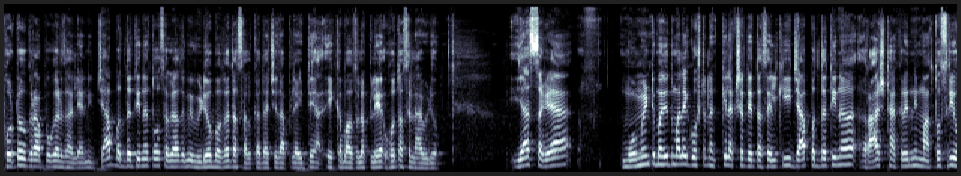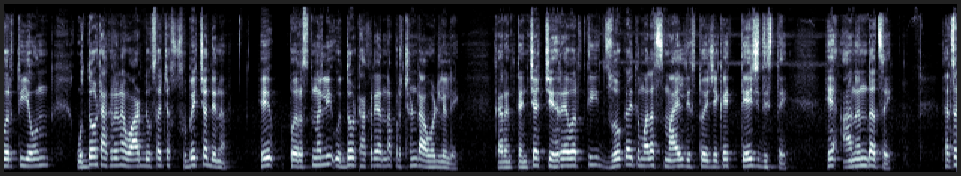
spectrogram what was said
फोटोग्राफ वगैरे झाले आणि ज्या पद्धतीनं तो सगळा तुम्ही व्हिडिओ बघत असाल कदाचित आपल्या इथे एका बाजूला प्ले होत असेल हा व्हिडिओ. या सगळ्या मोमेंटमध्ये तुम्हाला एक गोष्ट नक्की लक्षात येत असेल की ज्या पद्धतीनं राज ठाकरेंनी मातोश्रीवरती येऊन उद्धव ठाकरेंना वाढदिवसाच्या शुभेच्छा देणं हे पर्सनली उद्धव ठाकरे यांना प्रचंड आवडलेलं आहे. कारण त्यांच्या चेहऱ्यावरती जो काही तुम्हाला स्माईल दिसतोय जे काही तेज दिसतंय हे आनंदाचं आहे. त्याचं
